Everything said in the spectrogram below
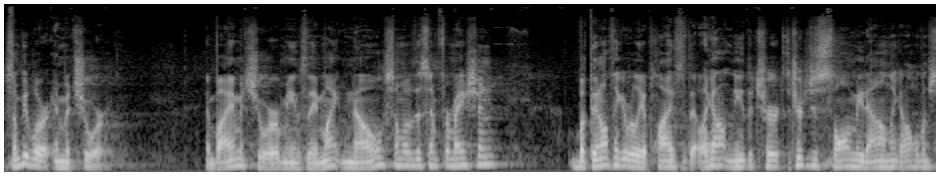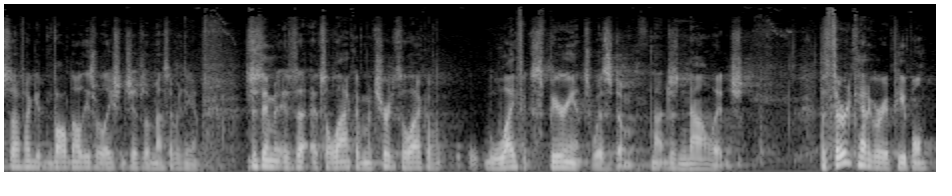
Some people are immature. And by immature means they might know some of this information, but they don't think it really applies to that. Like, I don't need the church. The church is just slowing me down. They got a whole bunch of stuff. I get involved in all these relationships. I mess everything up. It's just it's a, it's a lack of maturity. It's a lack of life experience wisdom, not just knowledge. The third category of people,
